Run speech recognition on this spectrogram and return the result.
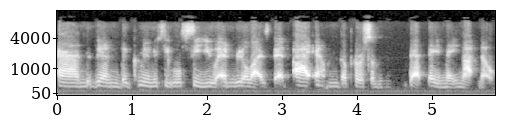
and then the community will see you and realize that I am the person that they may not know.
